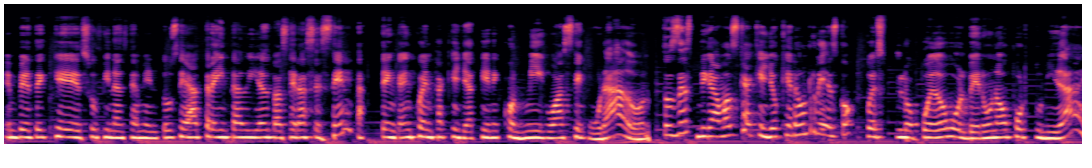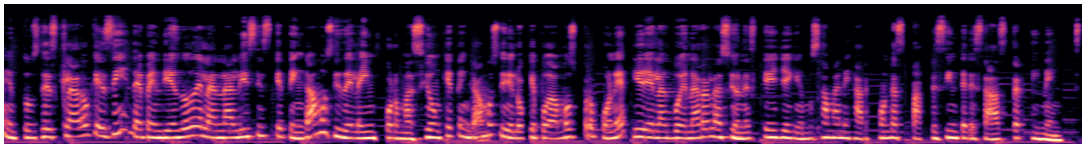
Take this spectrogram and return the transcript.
En vez de que su financiamiento sea 30 días, va a ser a 60. Tenga en cuenta que ya tiene conmigo asegurado. Entonces, digamos que aquello que era un riesgo, pues lo puedo volver una oportunidad. Entonces, claro que sí, dependiendo del análisis que tengamos y de la información que tengamos y de lo que podamos proponer y de las buenas relaciones que lleguemos a manejar con las partes interesadas pertinentes.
